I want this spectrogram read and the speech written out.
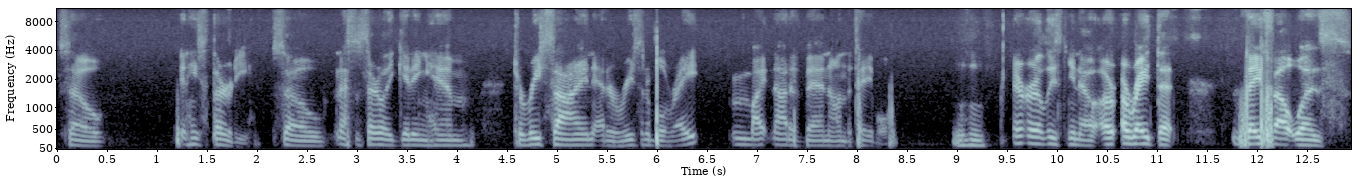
so and he's thirty, so necessarily getting him to re-sign at a reasonable rate might not have been on the table, Mm-hmm. or at least you know a, a rate that they felt was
